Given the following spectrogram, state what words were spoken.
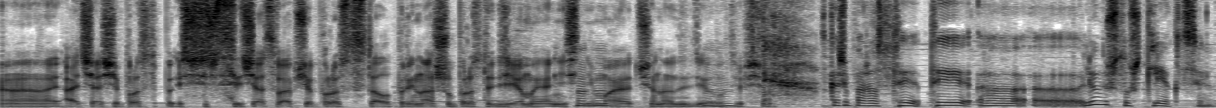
Э, А чаще просто сейчас вообще просто стал, приношу просто демы, и они снимают, что надо делать, и все. Скажи, пожалуйста, ты, ты, э, э, любишь слушать лекции?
